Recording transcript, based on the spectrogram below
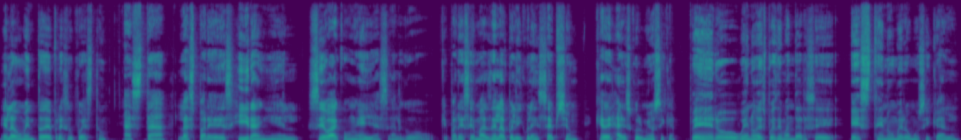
el aumento de presupuesto. Hasta las paredes giran y él se va con ellas, algo que parece más de la película Inception que de High School Musical. Pero bueno, después de mandarse este número musical,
